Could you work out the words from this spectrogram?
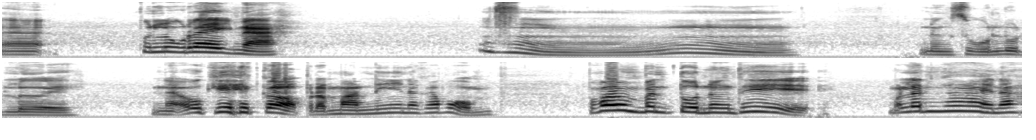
นะเพิ่งลูกแรกนะหนึ่งศูนย์หลุดเลยนะโอเคก็ประมาณนี้นะครับผมเพราะว่ามันเป็นตัวหนึ่งที่มันเล่นง่ายนะ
